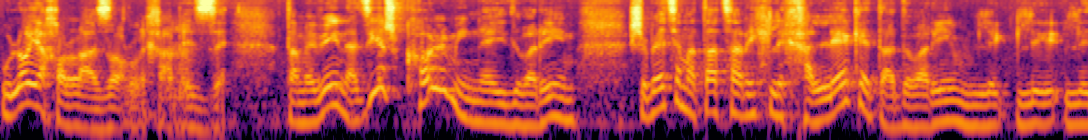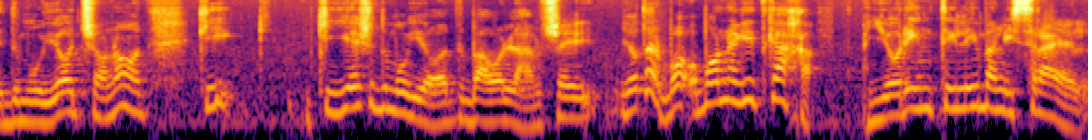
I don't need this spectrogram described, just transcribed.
הוא לא יכול לעזור לך בזה. אתה מבין? אז יש כל מיני דברים שבעצם אתה צריך לחלק את הדברים לדמויות שונות, כי כי יש דמויות בעולם שיותר, בוא, בוא נגיד ככה, יורים טילים על ישראל.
